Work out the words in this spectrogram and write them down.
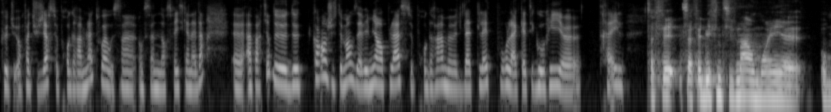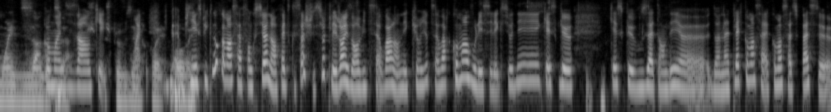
que tu, enfin, tu gères ce programme-là, toi, au sein, au sein de North Face Canada. à partir de, de, quand justement vous avez mis en place ce programme d'athlètes pour la catégorie trail? Ça fait, ça fait définitivement au moins au moins 10 ans de Au moins 10 ans, OK. Je, peux vous dire. Puis, explique-nous comment ça fonctionne, en fait, parce que ça, je suis sûre que les gens, ils ont envie de savoir. on est curieux de savoir comment vous les sélectionnez, qu'est-ce que, qu'est-ce que vous attendez euh, d'un athlète, comment ça, comment ça se passe euh,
